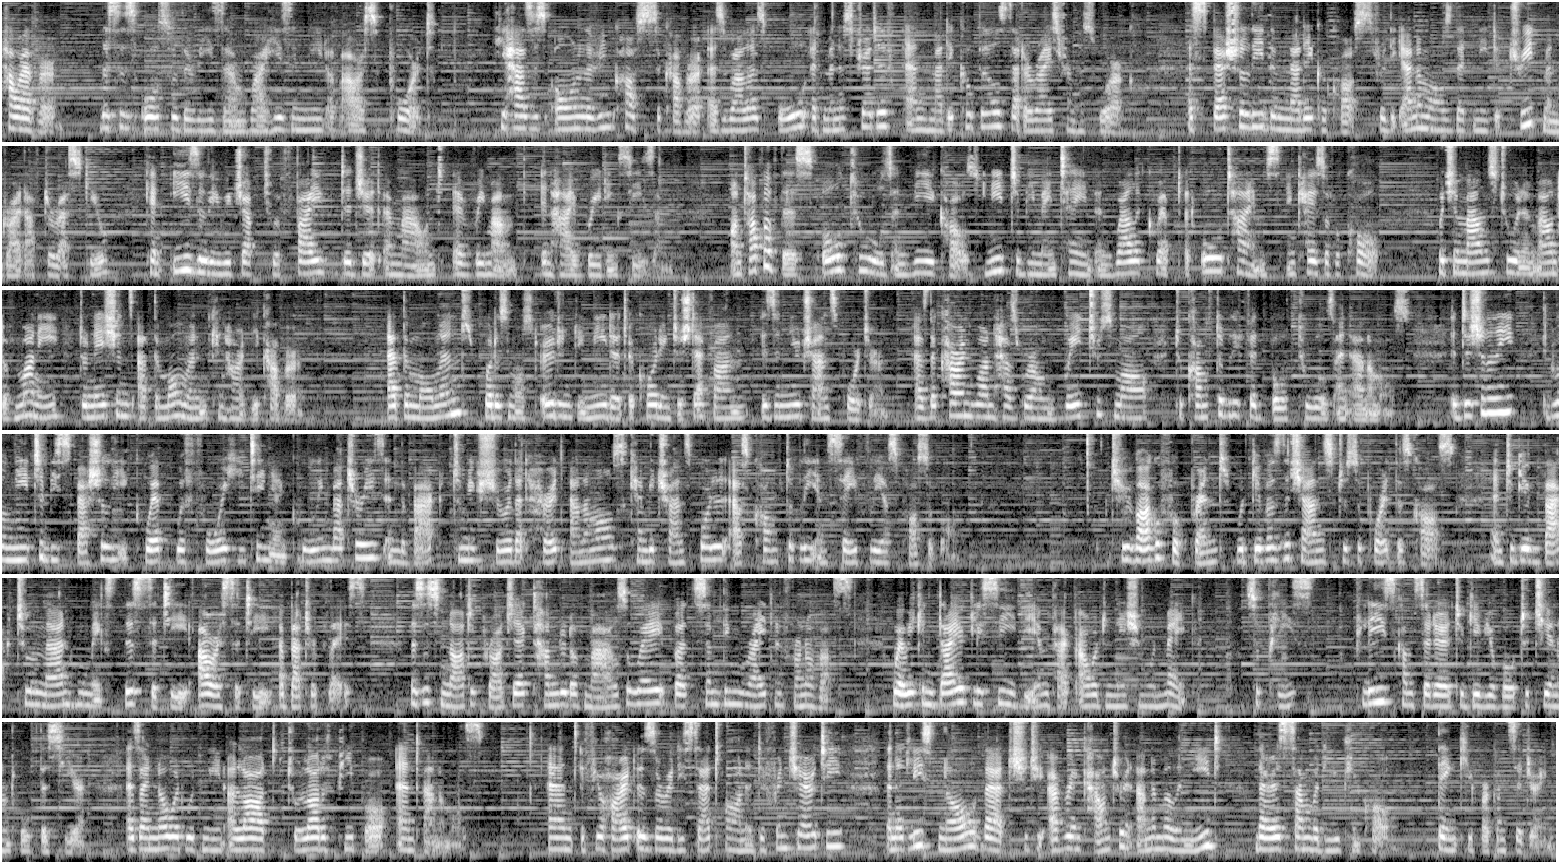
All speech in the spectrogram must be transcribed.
However, this is also the reason why he's in need of our support. He has his own living costs to cover as well as all administrative and medical bills that arise from his work, especially the medical costs for the animals that need treatment right after rescue can easily reach up to a five-digit amount every month in high breeding season. On top of this, all tools and vehicles need to be maintained and well equipped at all times in case of a call, which amounts to an amount of money donations at the moment can hardly cover. At the moment, what is most urgently needed, according to Stefan, is a new transporter, as the current one has grown way too small to comfortably fit both tools and animals. Additionally, it will need to be specially equipped with four heating and cooling batteries in the back to make sure that hurt animals can be transported as comfortably and safely as possible. Trivago Footprint would give us the chance to support this cause and to give back to a man who makes this city, our city, a better place. This is not a project hundreds of miles away, but something right in front of us, where we can directly see the impact our donation would make. So please, please consider to give your vote to Tiernotruf this year, as I know it would mean a lot to a lot of people and animals. And if your heart is already set on a different charity, then at least know that should you ever encounter an animal in need, there is somebody you can call. Thank you for considering.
